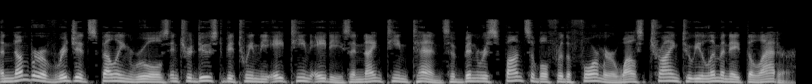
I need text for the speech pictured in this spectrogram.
A number of rigid spelling rules introduced between the 1880s and 1910s have been responsible for the former whilst trying to eliminate the latter.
